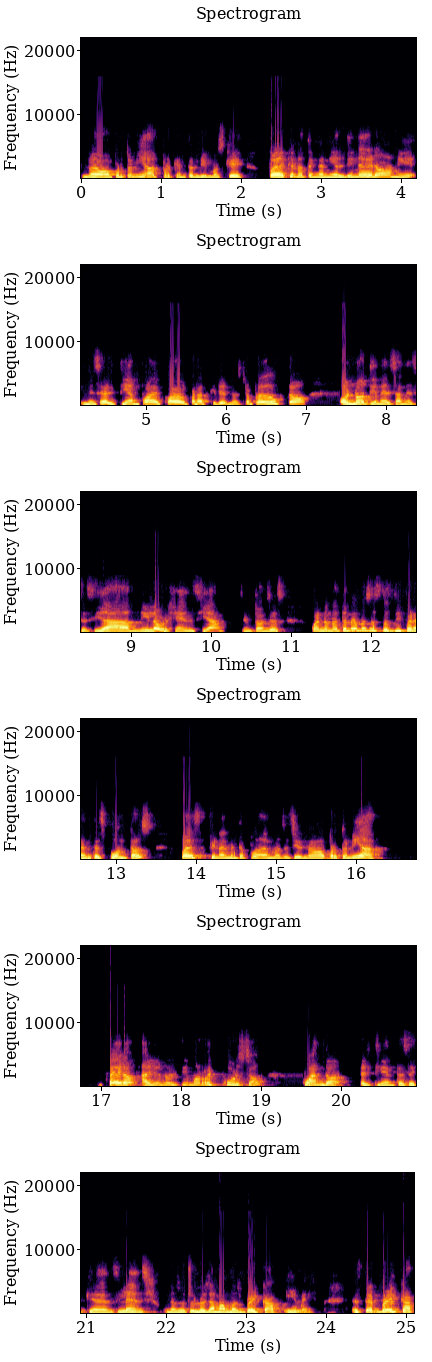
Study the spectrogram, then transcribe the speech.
nueva oportunidad, porque entendimos que Puede que no tenga ni el dinero, ni, sea el tiempo adecuado para adquirir nuestro producto, o no tiene esa necesidad, ni la urgencia. Entonces, cuando no tenemos estos diferentes puntos, pues finalmente podemos decir nueva oportunidad. Pero hay un último recurso cuando el cliente se queda en silencio. Nosotros lo llamamos breakup email. Este breakup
